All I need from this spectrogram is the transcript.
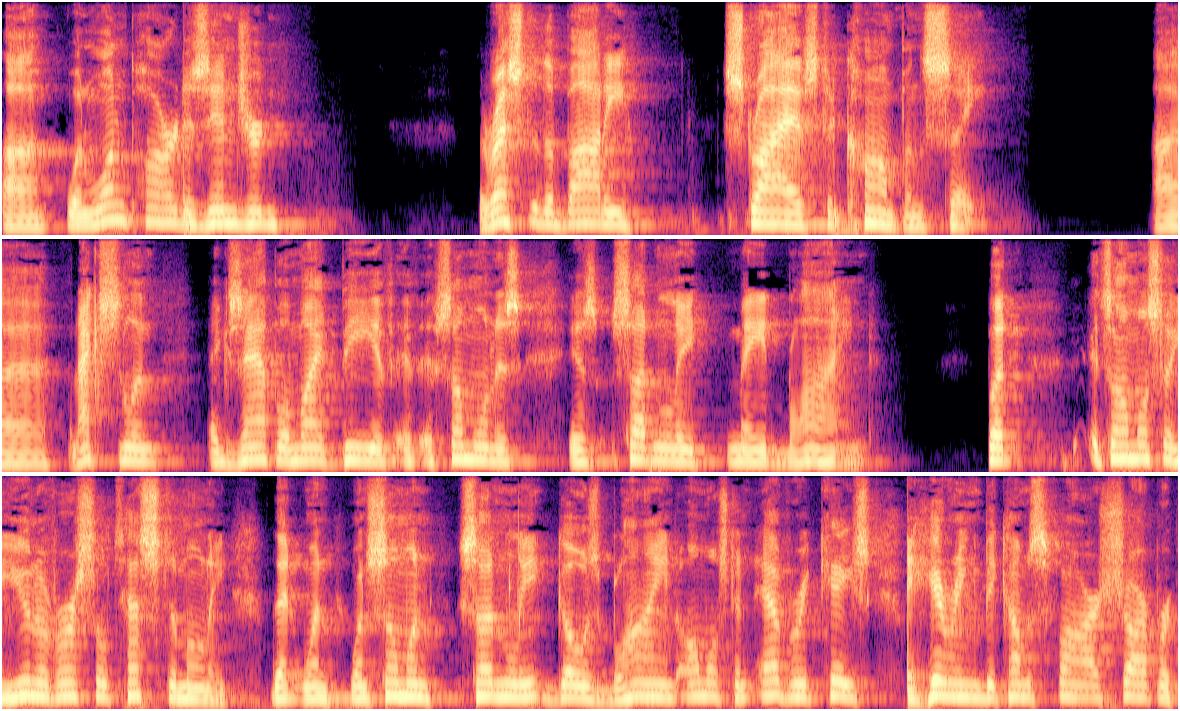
uh, when one part is injured, the rest of the body strives to compensate. Uh, an excellent example might be if, if, if someone is, is suddenly made blind. But it's almost a universal testimony that when, when someone suddenly goes blind, almost in every case, the hearing becomes far sharper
